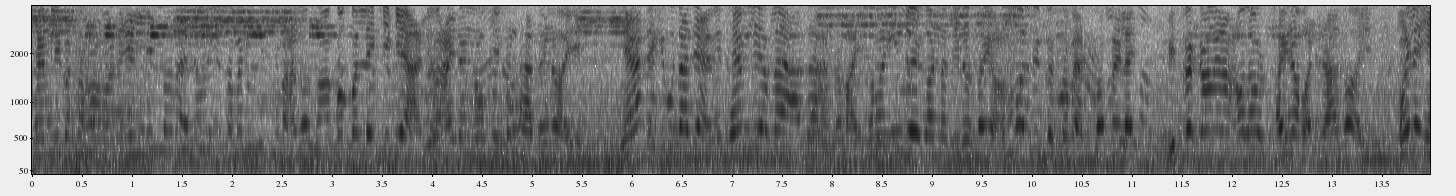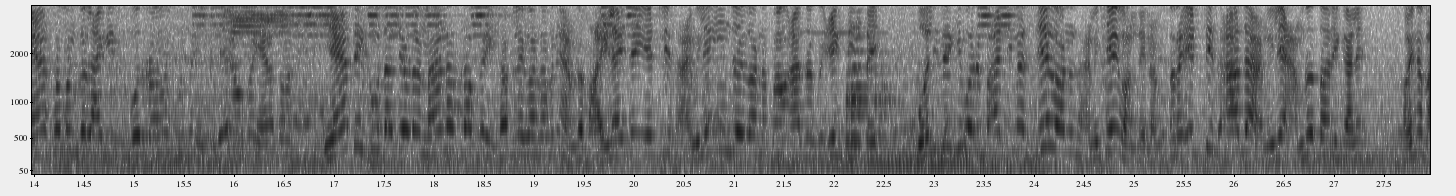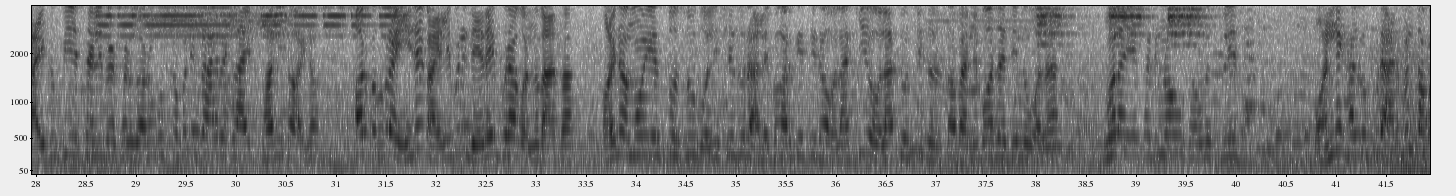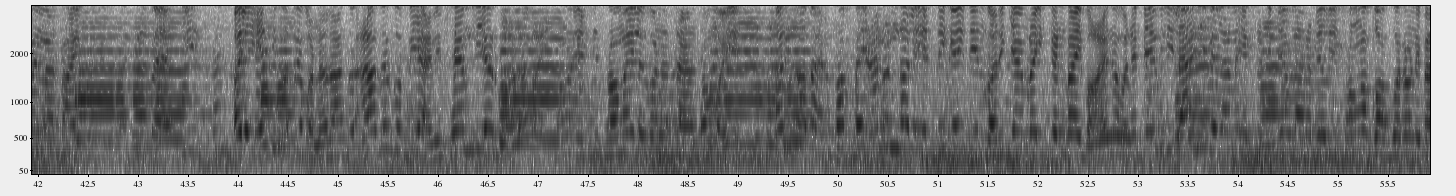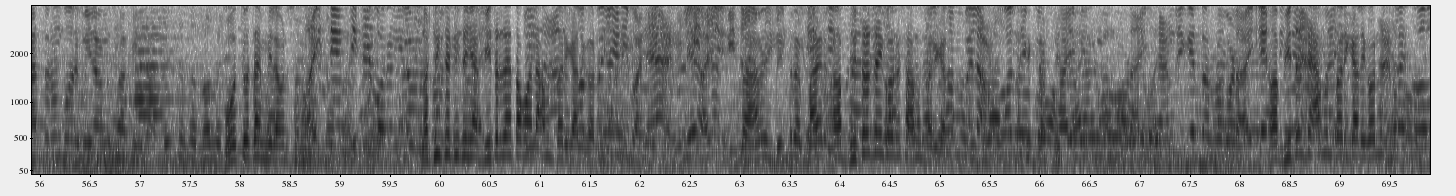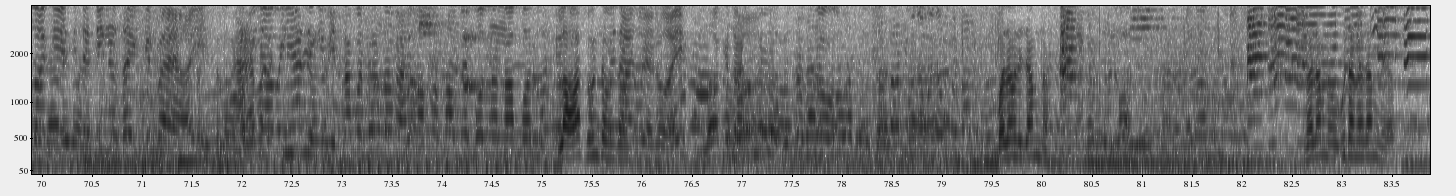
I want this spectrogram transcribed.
फ्यामिलीको तर्फबाट एटलिस्ट तपाईँहरूले अहिलेसम्म खिच्नु भएको छ। कसले के के हाल्यो आई डोन्ट नो केही पनि थाहा छैन है। यहाँदेखि उता चाहिँ हामी फ्यामिलीहरूलाई आज हाम्रो भाइसँग इन्जोय गर्न दिनुहोस् है। हम्बल रिक्वेस्ट तपाईँहरू सबैलाई। भित्र क्यामेरा अलाउड छैन भनिरहेको छ है। मैले यहाँसम्मको लागि बरु रमेश हिँड्दै आउँदा यहाँसम्म। यहाँदेखि उता चाहिँ एउटा मानवताको हिसाबले गर्दा पनि हाम्रो भाइलाई चाहिँ एटलिस्ट हामीले इन्जोय गर्न पाऊँ आजको एक दिन चाहिँ। भोलिदेखि बरु पार्टीमा जे गर्नु हामी केही भन्दैनौँ। तर एटलिस्ट आज हामीले हाम्रो तरिकाले होइन भाइको बिहे सेलिब्रेसन गरौँ उसको पनि प्राइभेट लाइफ छ नि त होइन। अर्को कुरा हिजै भाइले पनि धेरै कुरा भन्नुभएको छ। होइन म यस्तो छु भोलि सिँदुर हालेको अर्कैतिर होला के होला त्यो चिजहरू तपाईँहरूले बजाइदिनु होला। मलाई यसरी नउठाउनुहोस् प्लिज भन्ने खालको कुराहरू पनि तपाईँमा आइसकेको छ कृपया प्लिज अहिले यति मात्रै भन्न चाहन्छु। आजको बिहे हामी फ्यामिलियर भएर भाइसँग एटलिस्ट रमाइलो गर्न चाहन्छौँ है। अनि तपाईँहरू सबै आनन्दले यत्तिकै दिनभरि क्यामेरा स्ट्यान्ड बाई भएन भने बेहुली लाने बेलामा एकचोटि बेहुला र बेहुलीसँग गफ गराउने बाटो पनि बरु मिलाउन सकिन्छ। हो त्यो चाहिँ मिलाउनु सक्नु है त्यति चाहिँ बरु मिलाउन ल ठिक छ ठिक छ यहाँ भित्र चाहिँ तपाईँले आफ्नो तरिकाले गर्नु। भने हामीले है। हामी भित्र बाहिर। भित्र चाहिँ गर्नुहोस् आफ्नो तरिकाले। फ्यामिलीकै तर्फबाट है भित्र चाहिँ आफ्नो तरिकाले गर्नुहोस् सौभाग्य यति चाहिँ दिनुहोस् है कृपया है। हामीले अब यहाँदेखि भित्र बसेर तपाईँहरू अपशब्द बोल्न नपरोस्। ल हस् हुन्छ हुन्छ दाजुहरू है। बजाउँदै जाऊँ न। नजाऊँ न उता नजाऊँ न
